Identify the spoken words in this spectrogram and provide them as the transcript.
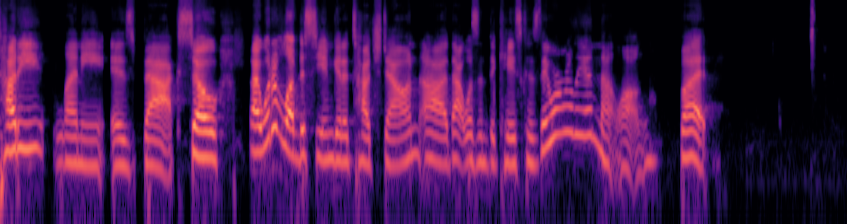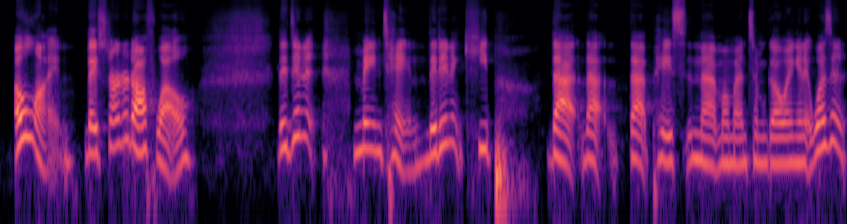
Tutty Lenny is back. So I would have loved to see him get a touchdown. Uh, that wasn't the case because they weren't really in that long. But O line, they started off well. They didn't maintain. They didn't keep that that that pace and that momentum going. And it wasn't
